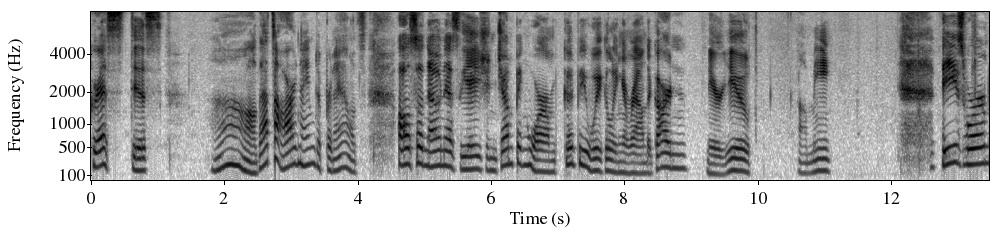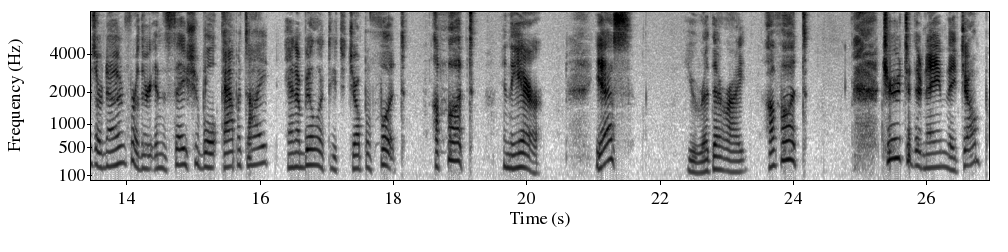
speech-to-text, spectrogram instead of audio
agrestis Oh, that's a hard name to pronounce. Also known as the Asian jumping worm, could be wiggling around the garden near you. Not me. These worms are known for their insatiable appetite and ability to jump a foot, a foot in the air. Yes, you read that right, a foot. True to their name, they jump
